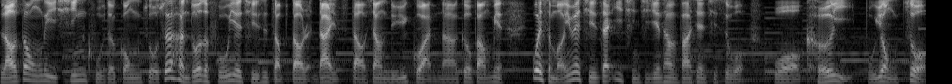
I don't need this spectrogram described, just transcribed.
劳动力辛苦的工作，所以很多的服务业其实是找不到人。大家也知道，像旅馆呐，各方面，为什么？因为其实，在疫情期间，他们发现，其实我我可以不用做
